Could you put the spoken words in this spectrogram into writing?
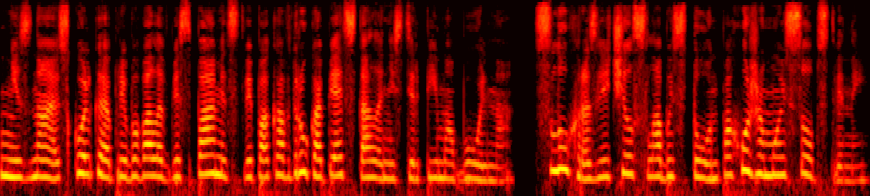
Не знаю, сколько я пребывала в беспамятстве, пока вдруг опять стало нестерпимо больно. Слух различил слабый стон, похоже, мой собственный.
